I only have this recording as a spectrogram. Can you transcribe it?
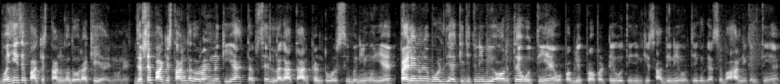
वहीं से पाकिस्तान का दौरा किया है इन्होंने। जब से पाकिस्तान का दौरा इन्होंने किया है, तब से लगातार कंट्रोवर्सी बनी हुई है। पहले इन्होंने बोल दिया कि जितनी भी औरतें होती हैं, वो पब्लिक प्रॉपर्टी होती है, जिनकी शादी नहीं होती, अगर घर से बाहर निकलती हैं,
